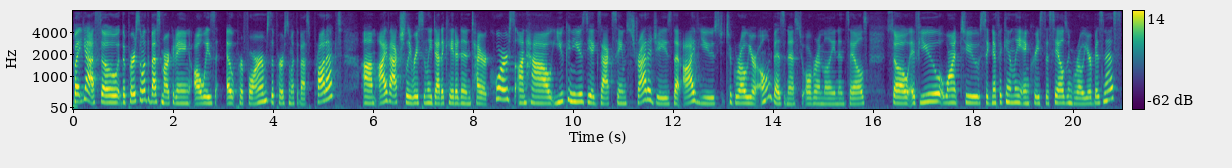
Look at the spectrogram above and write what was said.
But yeah, so the person with the best marketing always outperforms the person with the best product. Um, I've actually recently dedicated an entire course on how you can use the exact same strategies that I've used to grow your own business to over a million in sales. So if you want to significantly increase the sales and grow your business,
